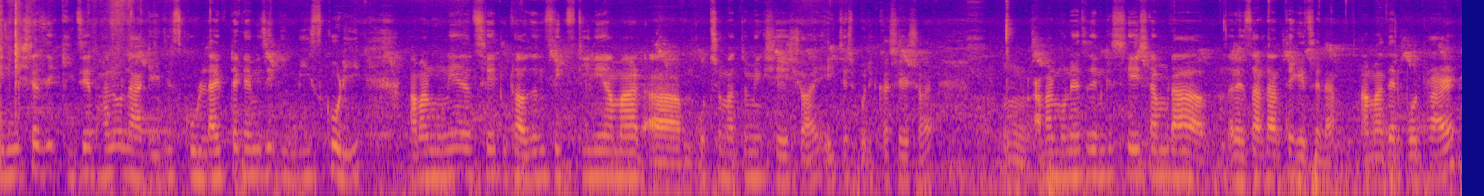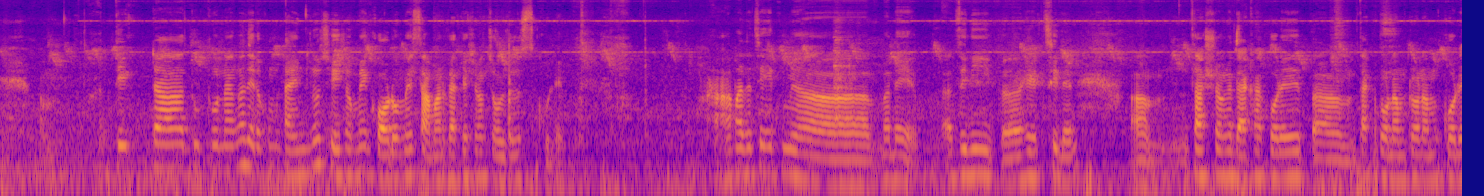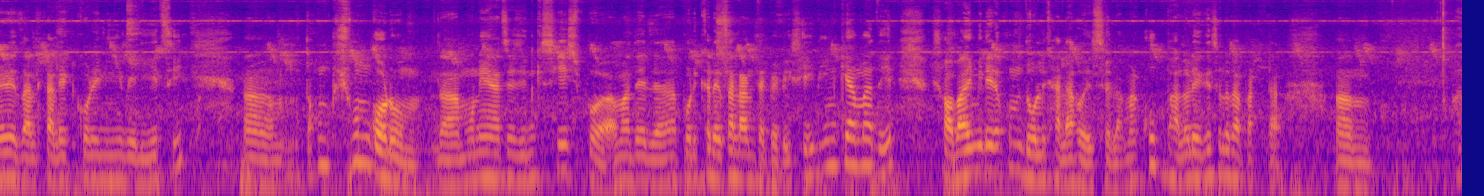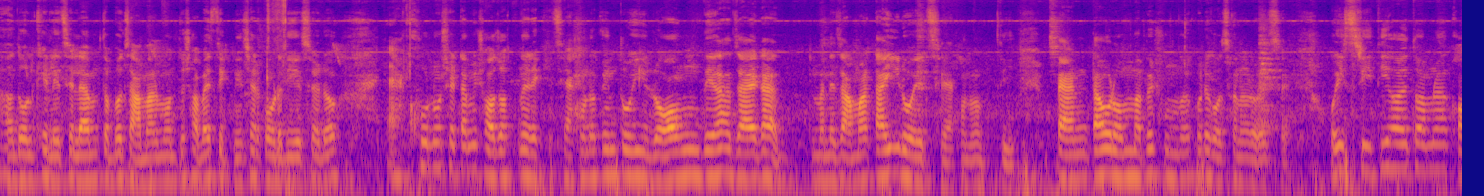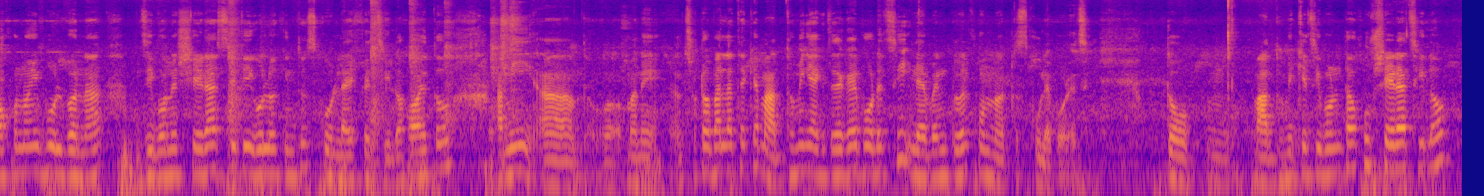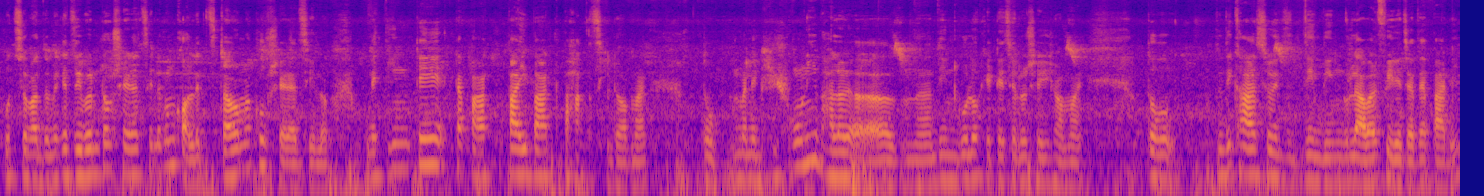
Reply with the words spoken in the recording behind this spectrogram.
এই জিনিসটা যে কী যে ভালো লাগে যে স্কুল লাইফটাকে আমি যে মিস করি আমার মনে আছে টু থাউজেন্ড সিক্সটিনে আমার আম, উচ্চ মাধ্যমিক শেষ হয় এইচএস পরীক্ষা শেষ হয়। আমার মনে আছে যেদিনকে শেষ আমরা রেজাল্ট আনতে গেছিলাম আমাদের বোধ হয় দেড়টা দুটো নাগাদ এরকম টাইম ছিল সেই সময় গরমে সামার ভ্যাকেশন চলছিল স্কুলে আমাদের যে মানে যিনি হেড ছিলেন তার সঙ্গে দেখা করে তাকে প্রণাম টনাম করে রেজাল্ট কালেক্ট করে নিয়ে বেরিয়েছি। তখন ভীষণ গরম। মনে আছে যেদিনকে শেষ আমাদের পরীক্ষার রেজাল্ট আনতে পেরে সেই দিনকে আমাদের সবাই মিলে এরকম দোল খেলা হয়েছিল। আমার খুব ভালো লেগেছিল ব্যাপারটা। দোল খেলেছিলাম। তবু জামার মধ্যে সবাই সিগনেচার করে দিয়েছিল এখনও সেটা আমি সযত্নে রেখেছি। এখনও কিন্তু ওই রং দেওয়া জায়গা মানে জামাটাই রয়েছে এখনও অবধি। প্যান্টটাও ওরমভাবে সুন্দর করে গোছানো রয়েছে। ওই স্মৃতি হয়তো আমরা কখনোই ভুলবো না। জীবনের সেরা স্মৃতিগুলো কিন্তু স্কুল লাইফে ছিল। হয়তো আমি মানে ছোটোবেলা থেকে মাধ্যমিক এক জায়গায় পড়েছি ইলেভেন টুয়েলভ অন্য একটা স্কুলে পড়েছি। তো মাধ্যমিকের জীবনটাও খুব সেরা ছিল, উচ্চ মাধ্যমিকের জীবনটাও সেরা ছিল এবং কলেজটাও আমার খুব সেরা ছিল। মানে তিনটে একটা পার্ট পাই পার্ট ভাগ ছিল আমার। তো মানে ভীষণই ভালো দিনগুলো কেটেছিল সেই সময়। তো, যদি খাস ওই দিন দিনগুলো আবার ফিরে যেতে পারি।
